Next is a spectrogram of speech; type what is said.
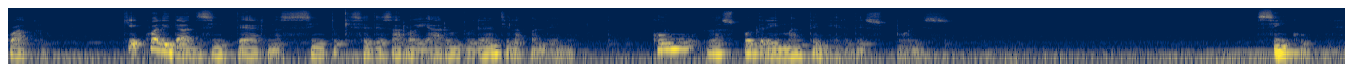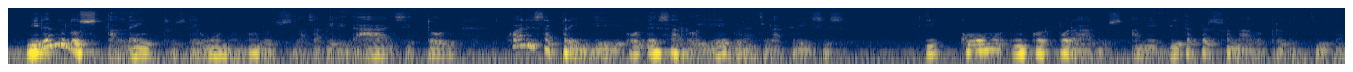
4. Que qualidades internas sinto que se desarrollaram durante a pandemia? Como las poderei manter depois? 5. Mirando os talentos de uno, ¿no? los, las habilidades e todo, quais aprendi ou desarrollei durante a crise e como incorporá-los à minha vida personal ou produtiva.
